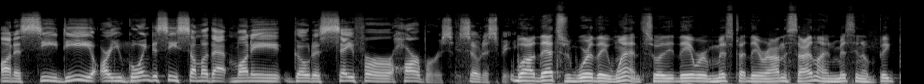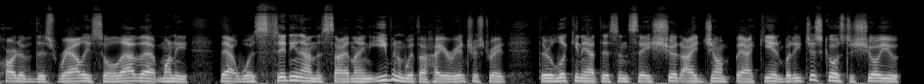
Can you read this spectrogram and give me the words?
on a CD, are you hmm. going to see some of that money go to safer harbors, so to speak? Well, that's where they went. So they were missed. They were on the sideline, missing a big part of this rally. So a lot of that money that was sitting on the sideline, even with a higher interest rate, they're looking at this and say, should I jump back in? But it just goes to show you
